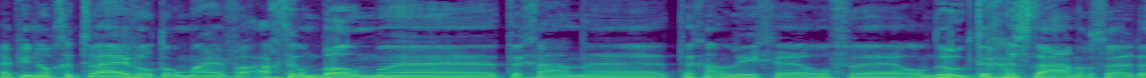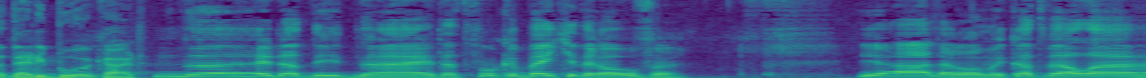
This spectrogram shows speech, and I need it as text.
heb je nog getwijfeld om even achter een boom eh, te, gaan, eh, te gaan liggen? Of eh, om de hoek te gaan staan of zo? Dat deed die boerkaart. Nee, dat niet. Nee, dat vond ik een beetje erover. Ja, daarom. Ik had wel... eh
